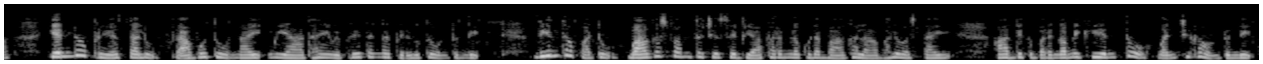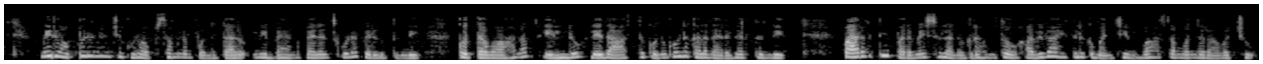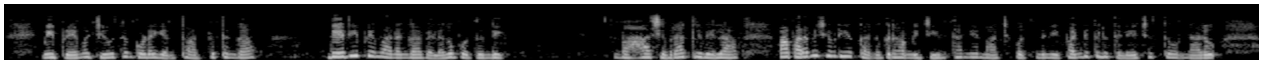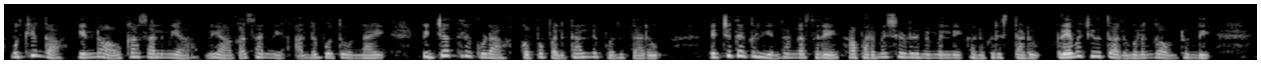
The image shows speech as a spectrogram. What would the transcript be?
ఎన్నో ప్రయోజనాలు రాబోతూ ఉన్నాయి. మీ ఆదాయం విపరీతంగా పెరుగుతూ ఉంటుంది. దీంతో పాటు భాగస్వామితో చేసే వ్యాపారంలో కూడా బాగా లాభాలు వస్తాయి. ఆర్థిక పరంగా మీకు ఎంతో మంచిగా ఉంటుంది. మీరు అప్పుల నుంచి కూడా ఉపశమనం పొందుతారు. మీ బ్యాంక్ బ్యాలెన్స్ కూడా పెరుగుతుంది. కొత్త వాహనం ఇల్లు లేదా ఆస్తి కొనుగోలు కల నెరవేరుతుంది. పార్వతీ పరమేశ్వరుల అనుగ్రహంతో అవివాహితులకు మంచి వివాహ సంబంధం రావచ్చు. మీ ప్రేమ జీవితం కూడా ఎంతో అద్భుతంగా దేవీప్యమానంగా వెలగబోతుంది. మహాశివరాత్రి వేళ ఆ పరమశివుడి యొక్క అనుగ్రహం మీ జీవితాన్ని మార్చిపోతుందని పండితులు తెలియచేస్తూ ఉన్నారు. ముఖ్యంగా ఎన్నో అవకాశాలు మీ మీ ఆకాశాన్ని అందబోతూ ఉన్నాయి. విద్యార్థులు కూడా గొప్ప ఫలితాలను పొందుతారు. హెచ్చుతగ్గులు ఎన్నున్నా సరే ఆ పరమేశ్వరుడు మిమ్మల్ని కనుకరిస్తాడు. ప్రేమ జీవితం అనుగుణంగా ఉంటుంది.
